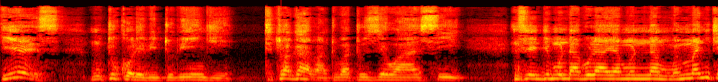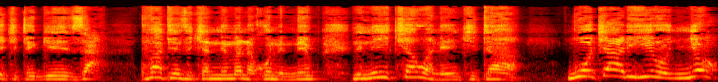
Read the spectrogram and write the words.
Yes mutukola ebintu bingi. Tetwagala abantu batuze wansi. Nze ndi mundabulaaya munnammwe mmanyi kyekitegeeza kuba ate nze kyannema nako neneekyawa nenkita gwokyali hiro nnyo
